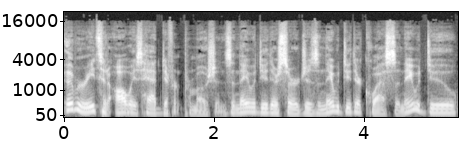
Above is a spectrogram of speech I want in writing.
Uber Eats had always had different promotions and they would do their surges and they would do their quests and they would do,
